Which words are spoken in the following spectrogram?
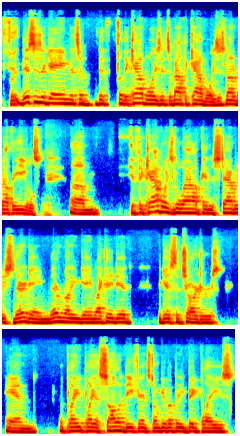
For, this is a game that's a that for the Cowboys. It's about the Cowboys. It's not about the Eagles. Um, if the Cowboys go out and establish their game, their running game, like they did against the Chargers, and play play a solid defense, don't give up any big plays,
